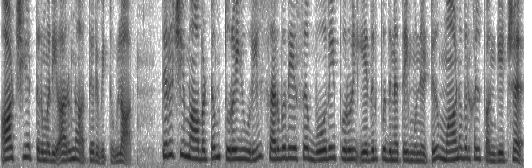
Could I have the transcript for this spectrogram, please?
ஆட்சியர் திருமதி அருணா தெரிவித்துள்ளார். திருச்சி மாவட்டம் துறையூரில் சர்வதேச போதைப்பொருள் எதிர்ப்பு தினத்தை முன்னிட்டு மாணவர்கள் பங்கேற்ற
